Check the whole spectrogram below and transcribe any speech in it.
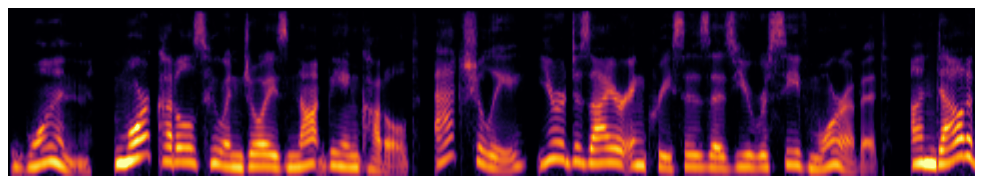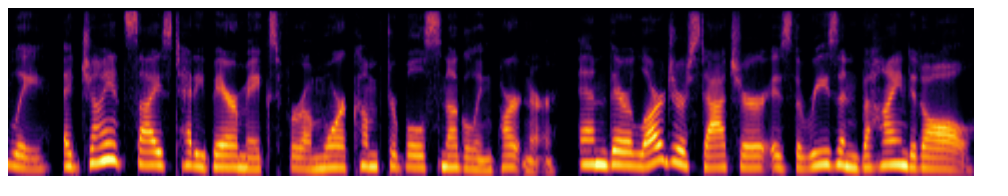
1. More cuddles who enjoys not being cuddled. Actually, your desire increases as you receive more of it. Undoubtedly, a giant-sized teddy bear makes for a more comfortable snuggling partner, and their larger stature is the reason behind it all.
